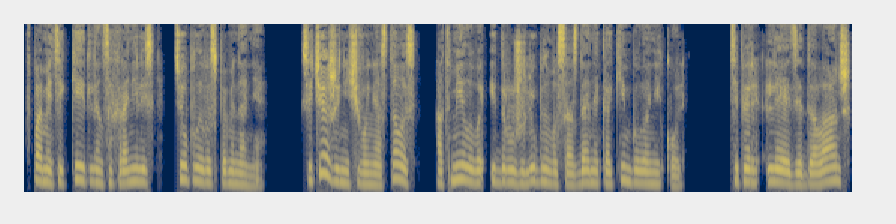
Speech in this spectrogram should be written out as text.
В памяти Кейтлин сохранились теплые воспоминания. Сейчас же ничего не осталось от милого и дружелюбного создания, каким была Николь. Теперь леди Деланж,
